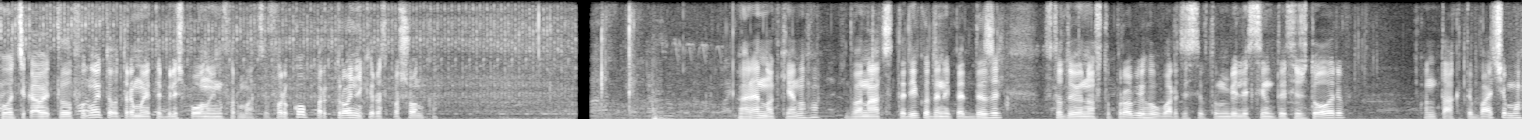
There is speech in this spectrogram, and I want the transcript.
Кого цікавить, телефонуйте, отримаєте більш повну інформацію. Форкоп, парктроніки, розпашонка. Рено Кенго, 12 рік, 1,5 дизель, 190 пробігу, вартість автомобіля 7 тисяч доларів. Контакти бачимо.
